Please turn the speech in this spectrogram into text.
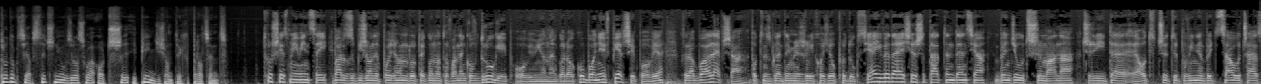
produkcja w styczniu wzrosła o 3,5%. To już jest mniej więcej bardzo zbliżony poziom do tego notowanego w drugiej połowie minionego roku, bo nie w pierwszej połowie, która była lepsza pod tym względem, jeżeli chodzi o produkcję. I wydaje się, że ta tendencja będzie utrzymana, czyli te odczyty powinny być cały czas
